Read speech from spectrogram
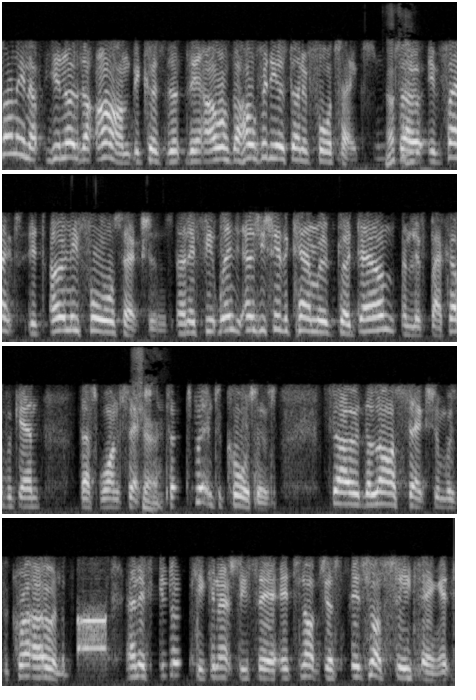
funny enough, you know there aren't because the the, oh, the whole video is done in four takes. Okay. So in fact, it's only four sections, and if you when as you see the camera go down and lift back up again, that's one section. Sure. So split into quarters. So the last section was the crow and the bar and if you look, you can actually see it. It's not just it's not seating. It's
